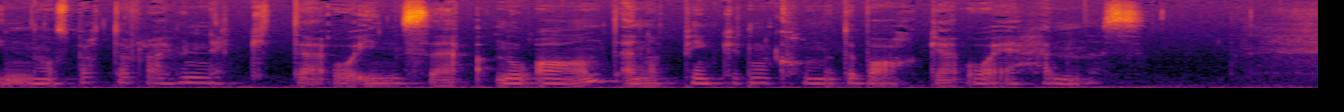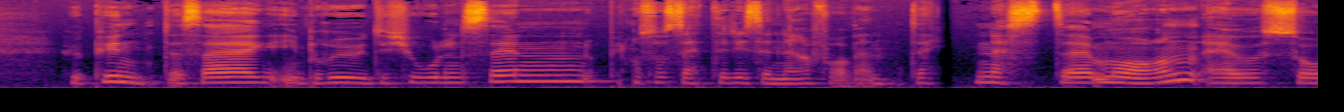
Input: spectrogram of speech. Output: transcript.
inn hos Butterfly. Hun nekter å innse noe annet enn at Pinkerton kommer tilbake og er hennes. Hun pynter seg i brudekjolen sin, og så setter de seg ned for å vente. Neste morgen er hun så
